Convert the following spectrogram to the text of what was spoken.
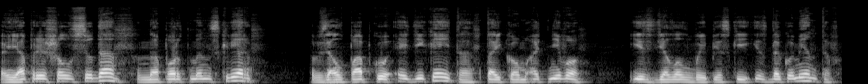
Я пришел сюда, на Портмен-сквер, взял папку Эдди Кейта тайком от него и сделал выписки из документов.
